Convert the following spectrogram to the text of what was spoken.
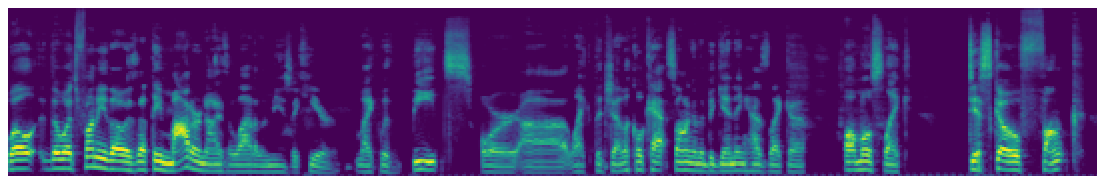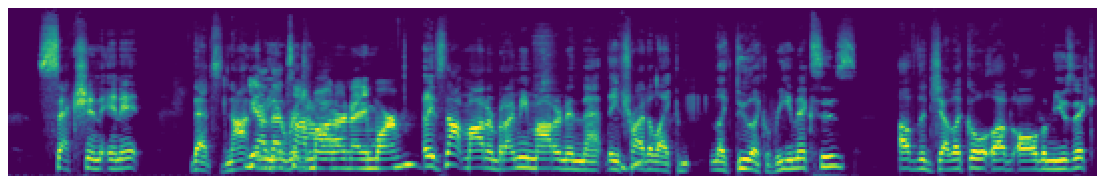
Well, the, what's funny though is that they modernize a lot of the music here, like with beats or uh, like the Jellicle Cat song in the beginning has like a almost like disco funk section in it. That's not yeah, in the that's original. not modern anymore. It's not modern, but I mean modern in that they try to like like do like remixes of the Jellicle of all the music,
